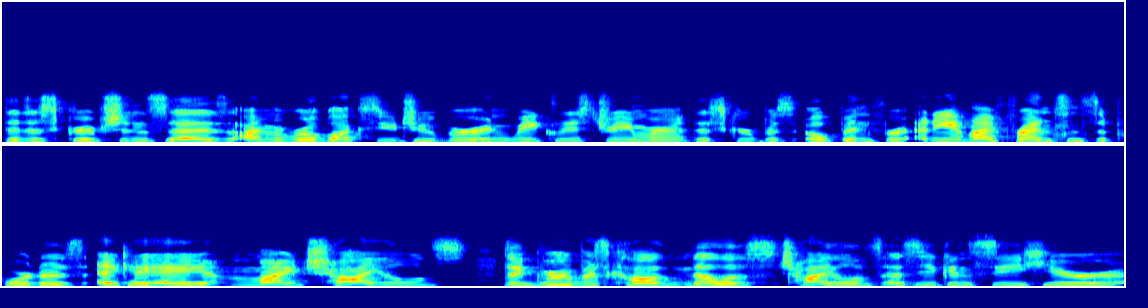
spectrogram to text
The description says, I'm a Roblox YouTuber and weekly streamer. This group is open for any of my friends and supporters, aka my childs. The group is called Nella's Childs, as you can see here.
